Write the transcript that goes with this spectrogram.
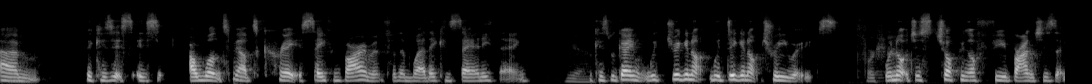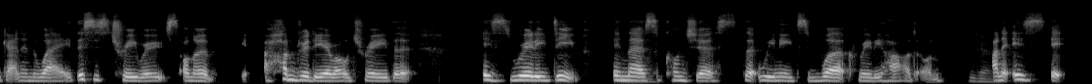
um, because it's it's I want to be able to create a safe environment for them where they can say anything. Yeah. Because we're going, we're digging up, we're digging up tree roots. Sure. We're not just chopping off a few branches that are getting in the way. This is tree roots on a, a hundred year old tree that is really deep in their mm. subconscious that we need to work really hard on yeah. and it is it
